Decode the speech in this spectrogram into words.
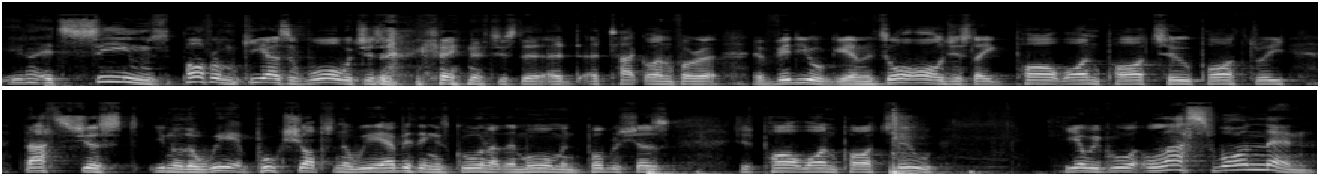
you know, it seems, apart from Gears of War, which is kind of just a, a, a tack on for a, a, video game, it's all just like part one, part two, part three. That's just, you know, the way bookshops and the way everything is going at the moment. Publishers, just part one, part two. Here we go. Last one then.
